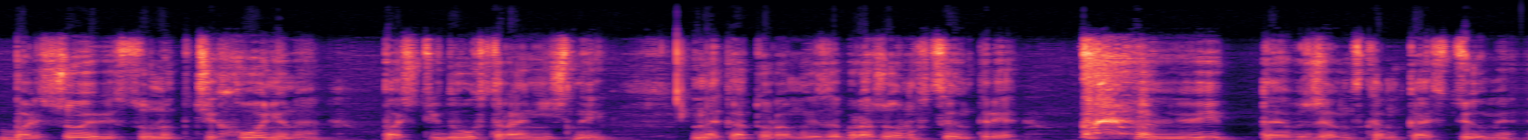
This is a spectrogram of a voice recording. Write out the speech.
большой рисунок Чехонина, почти двухстраничный, на котором изображен в центре Витте в женском костюме.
